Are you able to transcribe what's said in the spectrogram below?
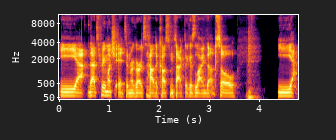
yeah, that's pretty much it in regards to how the custom tactic is lined up. So yeah,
